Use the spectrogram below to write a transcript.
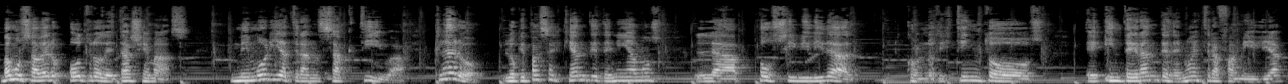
Vamos a ver otro detalle más. Memoria transactiva. Claro, lo que pasa es que antes teníamos la posibilidad con los distintos eh, integrantes de nuestra familia,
